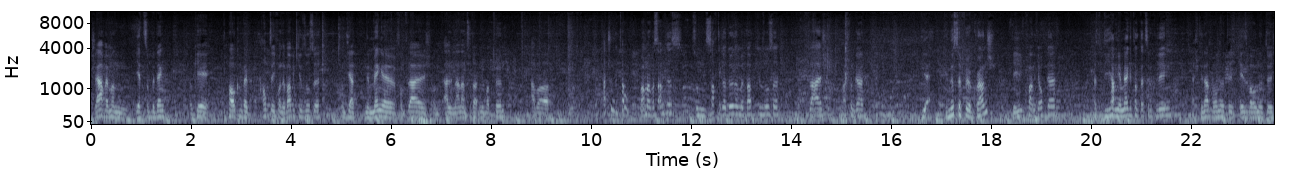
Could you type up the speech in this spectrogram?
Klar, wenn man jetzt so bedenkt, okay, die Power kommt halt hauptsächlich von der Barbecue-Soße und die hat eine Menge vom Fleisch und allen anderen Zutaten übertönt. Aber hat schon getaugt. War mal was anderes. So ein saftiger Döner mit Barbecue-Soße, Fleisch, war schon geil. Die, die Nüsse für Crunch, die fand ich auch geil. Also die haben mir mehr getaugt als den Kollegen. Der Spinat war unnötig, Käse war unnötig.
